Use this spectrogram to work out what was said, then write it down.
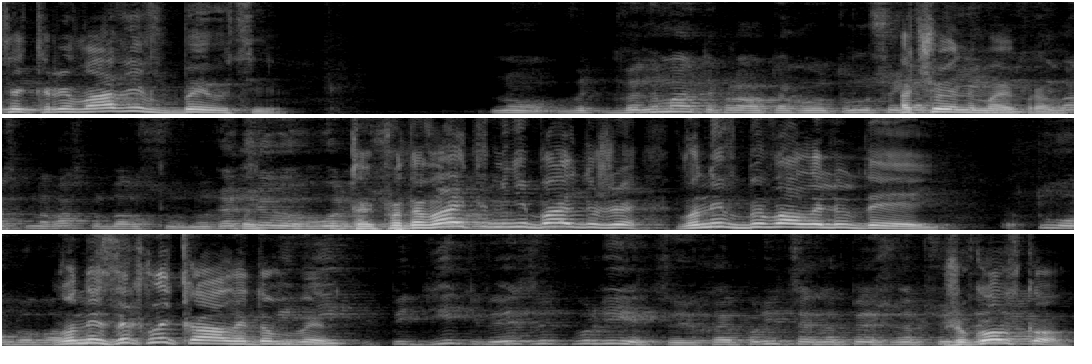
це криваві вбивці. Ну, ви, ви не маєте права так говорити, тому що А чого я не маю права? Вас, на вас подав суд. Ну, якщо ви говорите, Так що подавайте мені байдуже, вони вбивали людей. Хто би вам? Вони закликали до вбив. Підіть, підіть визвіть поліцію. Хай поліція напише напише. Жуковського? заяву.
